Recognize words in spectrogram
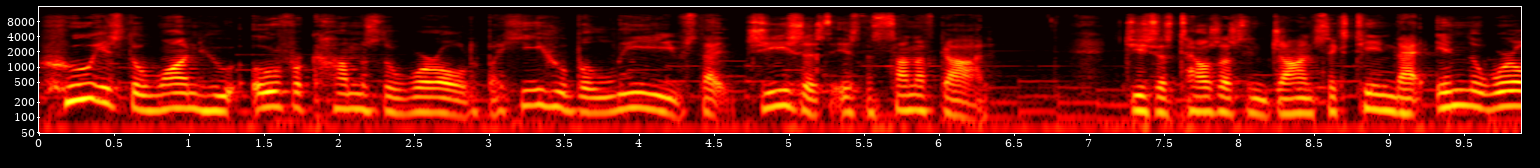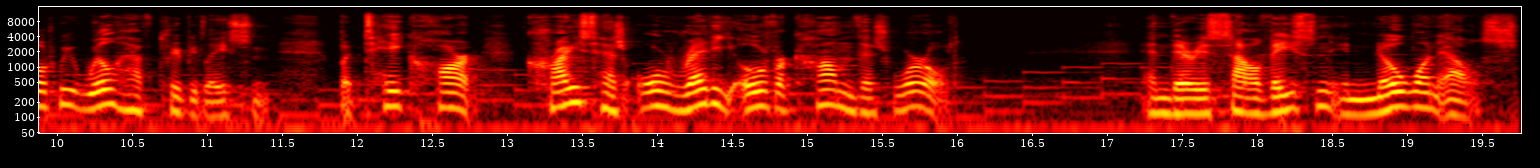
who is the one who overcomes the world but he who believes that Jesus is the Son of God? Jesus tells us in John 16 that in the world we will have tribulation, but take heart, Christ has already overcome this world. And there is salvation in no one else,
